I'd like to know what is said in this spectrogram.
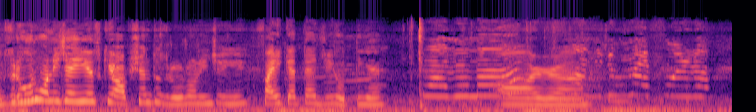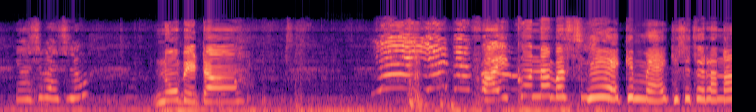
ज़रूर होनी चाहिए उसकी ऑप्शन तो ज़रूर होनी चाहिए। फाई कहते हैं जी होती है। और से बैठ लो। नो बेटा। फाई को ना बस ये है कि मैं किसी तरह ना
